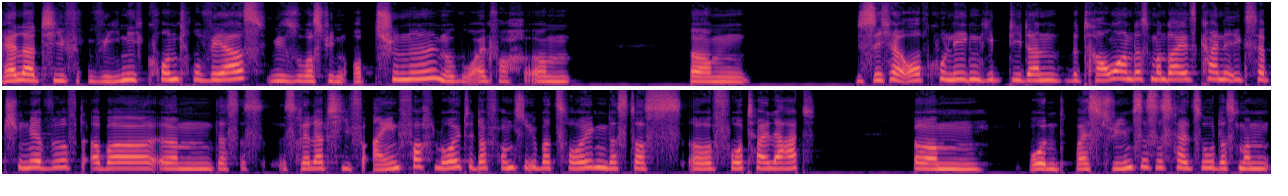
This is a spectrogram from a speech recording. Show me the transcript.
relativ wenig kontrovers, wie sowas wie ein Optional, ne, wo einfach ähm, ähm, es sicher auch Kollegen gibt, die dann betrauern, dass man da jetzt keine Exception mehr wirft, aber ähm, das ist, ist, relativ einfach, Leute davon zu überzeugen, dass das äh, Vorteile hat. Ähm, und bei Streams ist es halt so, dass man,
